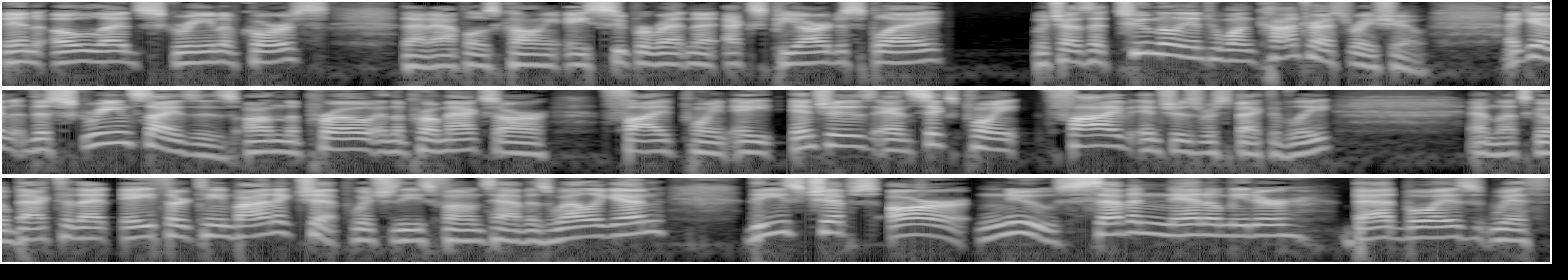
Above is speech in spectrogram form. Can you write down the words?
an OLED screen, of course, that Apple is calling a Super Retina XDR display, which has a 2 million to 1 contrast ratio. Again, the screen sizes on the Pro and the Pro Max are 5.8 inches and 6.5 inches, respectively. And let's go back to that A13 Bionic chip, which these phones have as well again. These chips are new 7 nanometer bad boys with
